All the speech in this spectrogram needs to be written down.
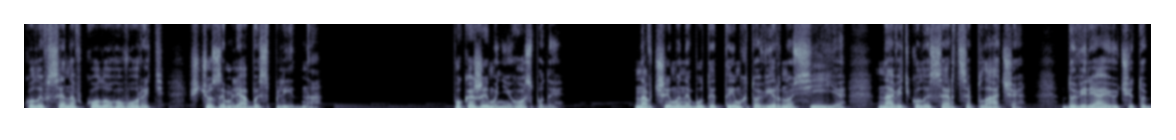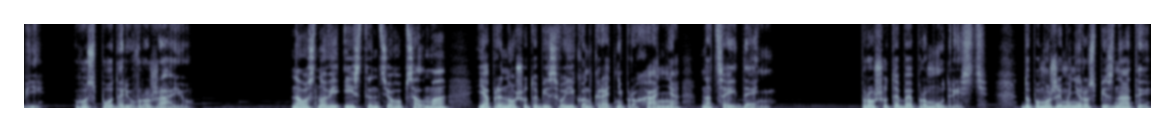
коли все навколо говорить, що земля безплідна? Покажи мені, Господи, навчи мене бути тим, хто вірно сіє, навіть коли серце плаче, довіряючи Тобі, Господарю врожаю. На основі істин цього псалма я приношу тобі свої конкретні прохання на цей день. Прошу тебе про мудрість. Допоможи мені розпізнати,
